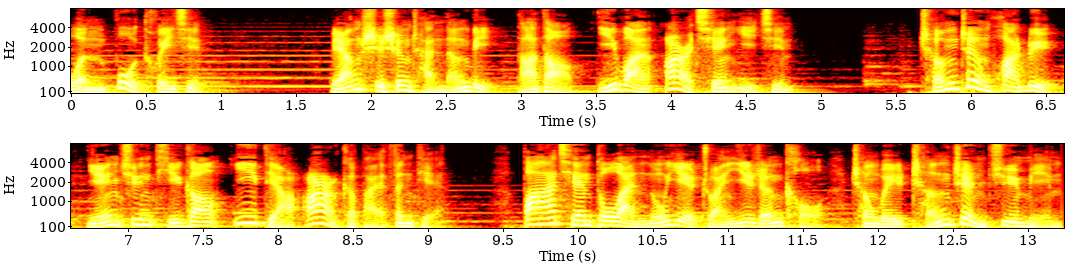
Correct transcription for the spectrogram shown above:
稳步推进，粮食生产能力达到一万二千亿斤，城镇化率年均提高一点二个百分点，八千多万农业转移人口成为城镇居民。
